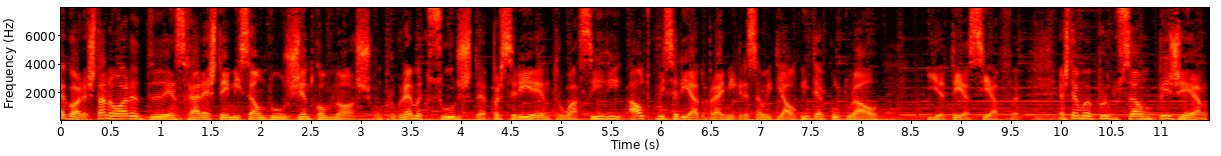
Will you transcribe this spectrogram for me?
Agora está na hora de encerrar esta emissão do Gente Como Nós, um programa que surge da parceria entre o ACIDI, Alto Comissariado para a Imigração e Diálogo Intercultural, e a TSF. Esta é uma produção PGM,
